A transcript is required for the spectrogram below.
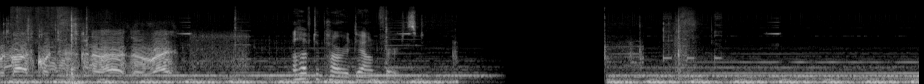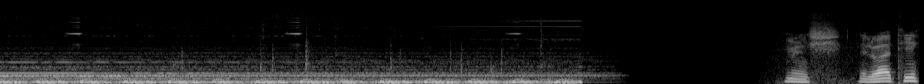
A live conduit is gonna hurt though, right? I'll have to power it down first. ماشي دلوقتي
